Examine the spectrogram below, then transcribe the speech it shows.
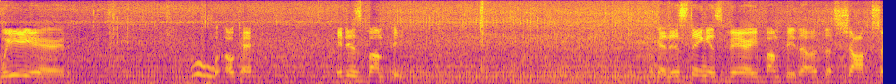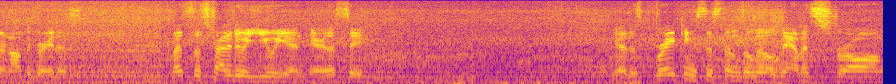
weird. Ooh, okay. It is bumpy. Okay, this thing is very bumpy though. The shocks are not the greatest. Let's let's try to do a in here. Let's see. Yeah, this braking system's a little damn. It's strong.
